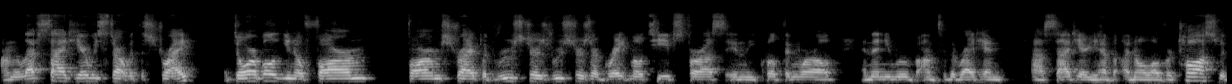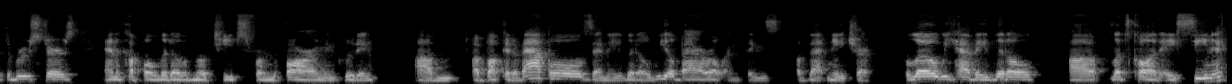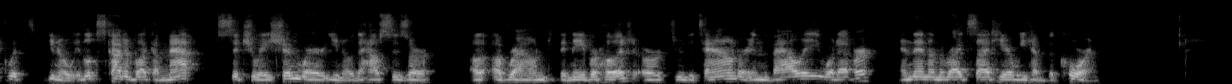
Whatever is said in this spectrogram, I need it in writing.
On the left side here, we start with the stripe. Adorable, you know, farm farm stripe with roosters. Roosters are great motifs for us in the quilting world. And then you move onto the right-hand uh, side here, you have an all-over toss with the roosters and a couple little motifs from the farm, including um, a bucket of apples and a little wheelbarrow and things of that nature. Below, we have a little, uh, let's call it a scenic with, you know, it looks kind of like a map situation where, you know, the houses are uh, around the neighborhood or through the town or in the valley, whatever. And then on the right side here, we have the corn.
